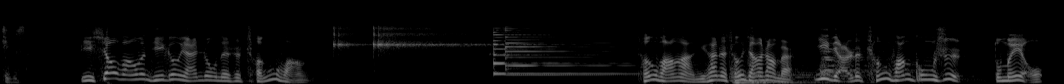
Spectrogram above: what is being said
精神。比消防问题更严重的是城防。城防啊，你看这城墙上边一点的城防工事都没有，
